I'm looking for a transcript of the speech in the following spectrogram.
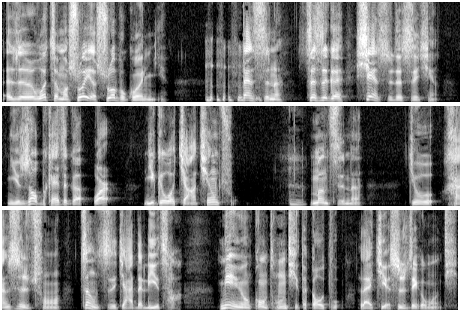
呃，我怎么说也说不过你，但是呢，这是个现实的事情，你绕不开这个弯儿，你给我讲清楚。嗯，孟子呢，就还是从政治家的立场，命运共同体的高度来解释这个问题。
